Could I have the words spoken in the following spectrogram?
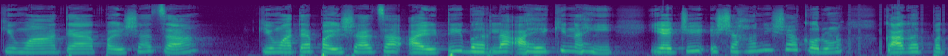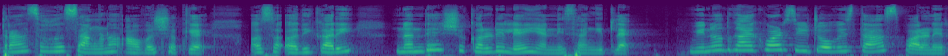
किंवा त्या पैशाचा किंवा त्या पैशाचा आय टी भरला आहे की नाही याची शहानिशा करून कागदपत्रांसह सांगणं आवश्यक आहे असं अधिकारी नंदेश कर्डिले यांनी सांगितलंय. विनोद गायकवाड सी चोवीस तास पारनेर.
